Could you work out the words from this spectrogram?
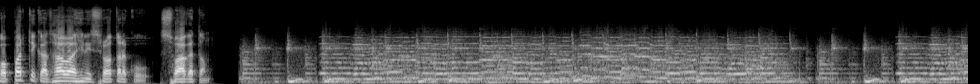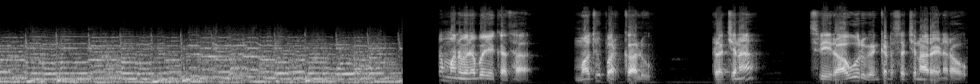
కొప్పర్తి కథావాహిని శ్రోతలకు స్వాగతం. మనం వినబోయే కథ మధుపర్కాలు. రచన శ్రీ రావూరు వెంకట సత్యనారాయణరావు.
